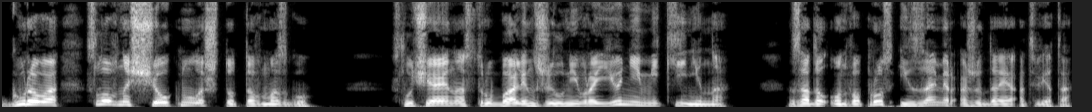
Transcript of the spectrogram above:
Гурова словно щелкнуло что-то в мозгу. Случайно Струбалин жил не в районе Микинина? Задал он вопрос и замер, ожидая ответа.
